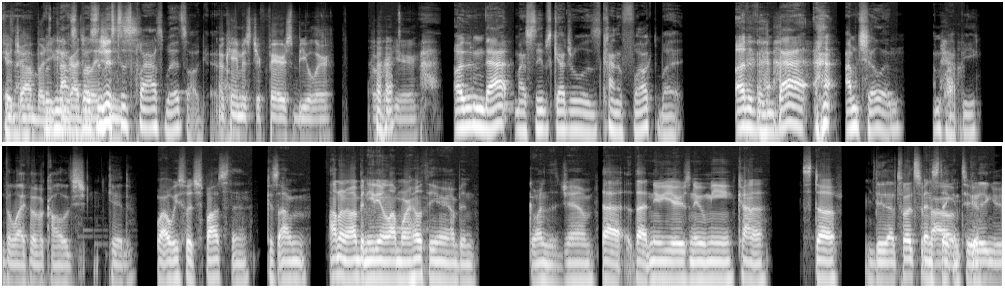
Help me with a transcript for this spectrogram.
Good job, I buddy. Was not supposed to miss Congratulations. this class, but it's all good. Okay, Mr. Ferris Bueller over here. other than that, my sleep schedule is kind of fucked, but other than that, I'm chilling. I'm happy. The life of a college kid. Wow, we switched spots then, because I'm. I don't know. I've been eating a lot more healthier. I've been going to the gym. That that New Year's new me kind of stuff. Dude, that's what it's Been sticking to. Getting your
